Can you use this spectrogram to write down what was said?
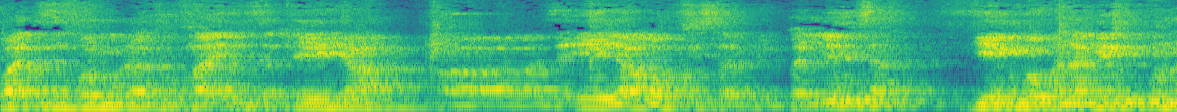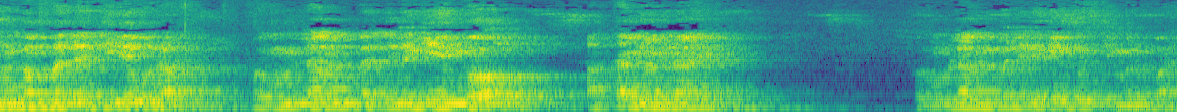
What is the formula to find the area uh, the area of this circle? Bal'insa geengoo kana geengoo kun hangam bal'attii deemudha. Formulaan bal'ina geengoo akkami namni naayi? Formulaan bal'ina geengoo ittiin barbaadu.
